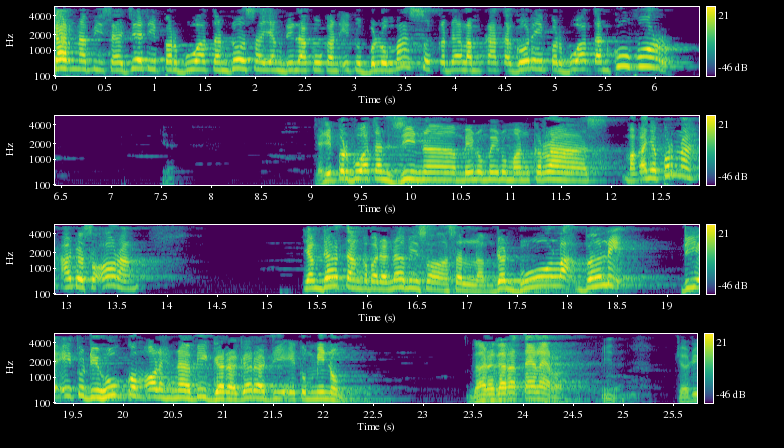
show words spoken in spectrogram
Karena bisa jadi perbuatan dosa yang dilakukan itu belum masuk ke dalam kategori perbuatan kufur. Ya. Jadi perbuatan zina, minum-minuman keras. Makanya pernah ada seorang yang datang kepada Nabi SAW dan bolak-balik. Dia itu dihukum oleh Nabi gara-gara dia itu minum. Gara-gara teler. Iya. Jadi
